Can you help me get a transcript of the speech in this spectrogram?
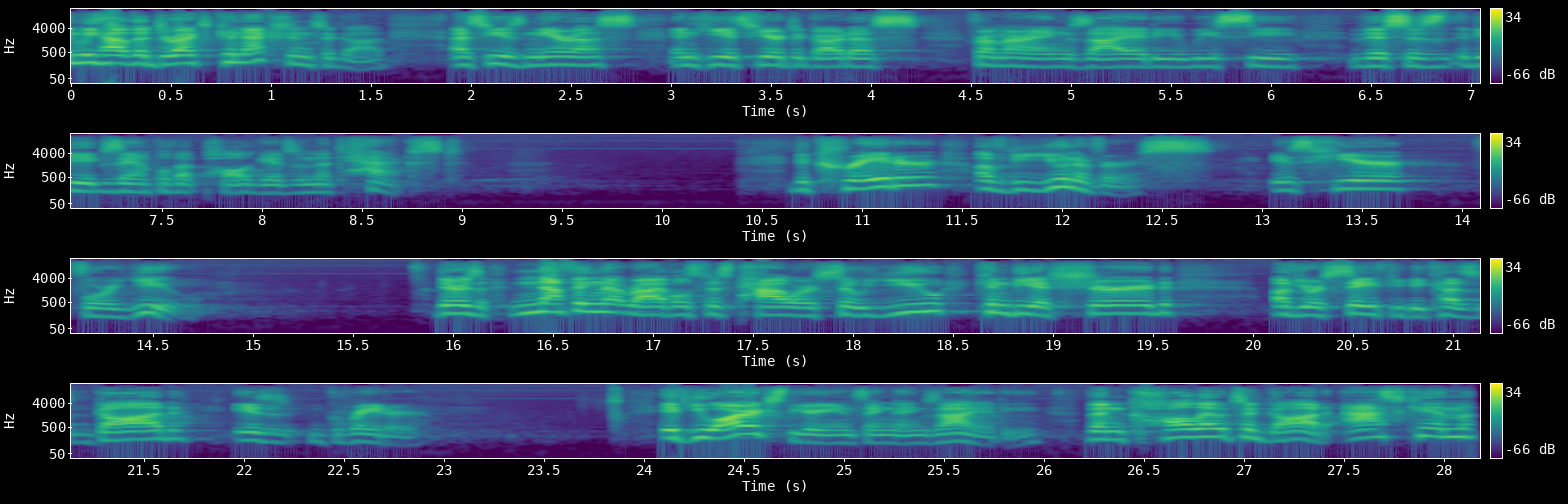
And we have a direct connection to God. As He is near us and He is here to guard us from our anxiety, we see this is the example that Paul gives in the text. The creator of the universe is here for you. There is nothing that rivals his power, so you can be assured of your safety because God is greater. If you are experiencing anxiety, then call out to God. Ask Him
